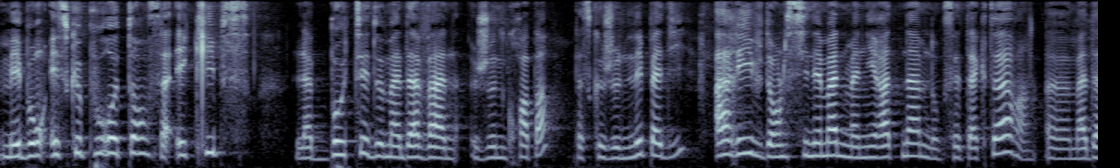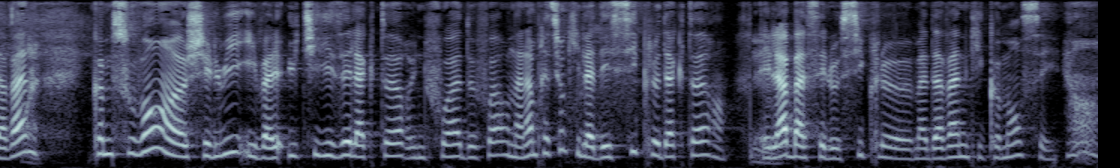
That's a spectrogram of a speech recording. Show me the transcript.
Mais bon, est-ce que pour autant ça éclipse la beauté de Madhavan, je ne crois pas, parce que je ne l'ai pas dit. Arrive dans le cinéma de Maniratnam, donc cet acteur, euh, Madhavan. Comme souvent euh, chez lui, il va utiliser l'acteur une fois, deux fois. On a l'impression qu'il a des cycles d'acteurs. Et là, bah, c'est le cycle Madhavan qui commence. Et oh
